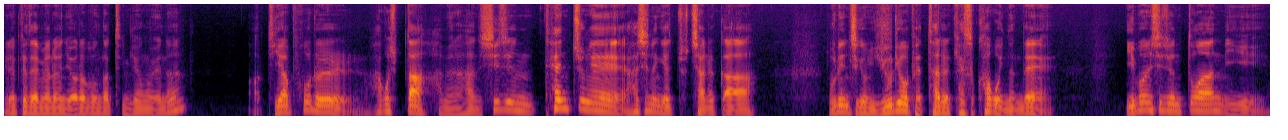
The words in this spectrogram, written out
이렇게 되면은 여러분 같은 경우에는 어, 디아4를 하고 싶다 하면 한 시즌 10 중에 하시는 게 좋지 않을까. 우린 지금 유료 베타를 계속 하고 있는데 이번 시즌 또한 이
